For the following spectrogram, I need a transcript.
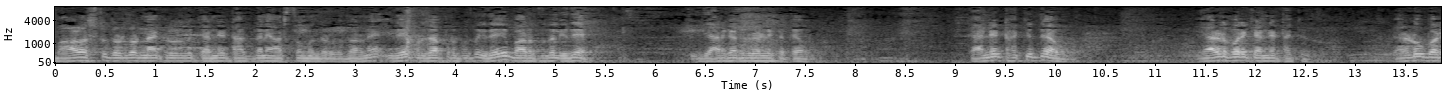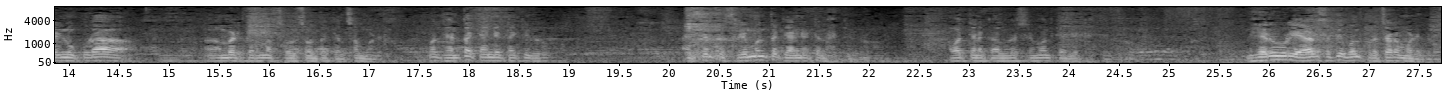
ಬಹಳಷ್ಟು ದೊಡ್ಡ ದೊಡ್ಡ ನಾಯಕರ ವಿರುದ್ಧ ಕ್ಯಾಂಡಿಡೇಟ್ ಹಾಕ್ದಾನೆ ಆರಿಸ್ಕೊಂಡ್ಬಂದಿರೋ ಉದಾಹರಣೆ ಇದೇ ಪ್ರಜಾಪ್ರಭುತ್ವ ಇದೇ ಭಾರತದಲ್ಲಿ ಇದೆ. ಇದು ಯಾರಿಗಾದ್ರೂ ಹೇಳಲಿಕ್ಕತ್ತೆ ಅವರು? ಕ್ಯಾಂಡಿಡೇಟ್ ಹಾಕಿದ್ದೇ ಅವರು. ಎರಡು ಬಾರಿ ಕ್ಯಾಂಡಿಡೇಟ್ ಹಾಕಿದ್ರು. ಎರಡೂ ಬಾರಿನೂ ಕೂಡ ಅಂಬೇಡ್ಕರ್ನ ಸೋಲಿಸುವಂಥ ಕೆಲಸ ಮಾಡಿದ್ರು. ಮತ್ತು ಎಂಥ ಕ್ಯಾಂಡಿಡೇಟ್ ಹಾಕಿದ್ರು? ಅತ್ಯಂತ ಶ್ರೀಮಂತ ಕ್ಯಾಂಡಿಡೇಟನ್ನು ಹಾಕಿದ್ರು. ಅವತ್ತಿನ ಕಾಲದ ಶ್ರೀಮಂತ ಕ್ಯಾಂಡಿಡೇಟ್ ಹಾಕಿದ್ರು. ನೆಹರು ಅವರು ಎರಡು ಸತಿ ಬಂದು ಪ್ರಚಾರ ಮಾಡಿದರು.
